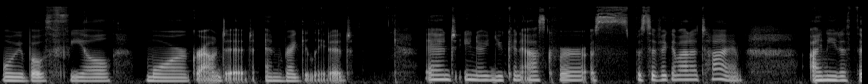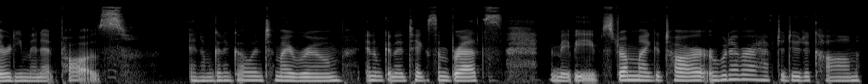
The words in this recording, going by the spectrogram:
when we both feel more grounded and regulated? And you know, you can ask for a specific amount of time. I need a 30 minute pause. And I'm going to go into my room and I'm going to take some breaths and maybe strum my guitar or whatever I have to do to calm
